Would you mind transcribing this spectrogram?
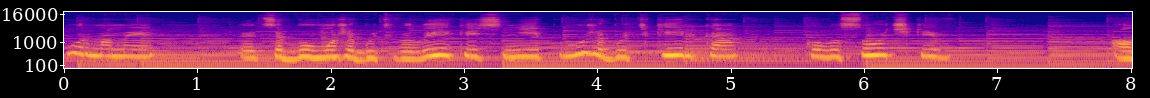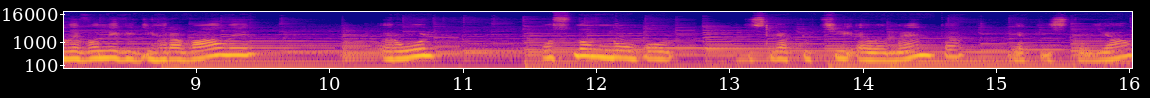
формами е, це був, може бути, великий сніп, може бути кілька колосочків, але вони відігравали роль основного після куті елемента, який стояв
